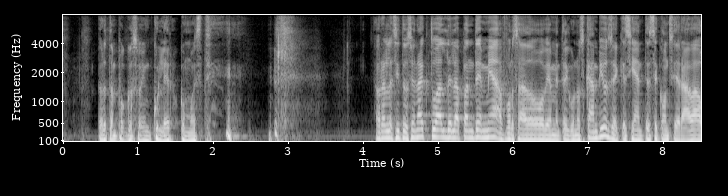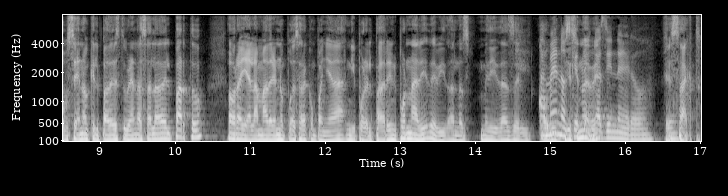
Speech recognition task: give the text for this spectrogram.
pero tampoco soy un culero como este. Ahora, la situación actual de la pandemia ha forzado obviamente algunos cambios, ya que si antes se consideraba obsceno que el padre estuviera en la sala del parto, ahora ya la madre no puede ser acompañada ni por el padre ni por nadie debido a las medidas del COVID-19. A menos que tengas dinero. Exacto.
